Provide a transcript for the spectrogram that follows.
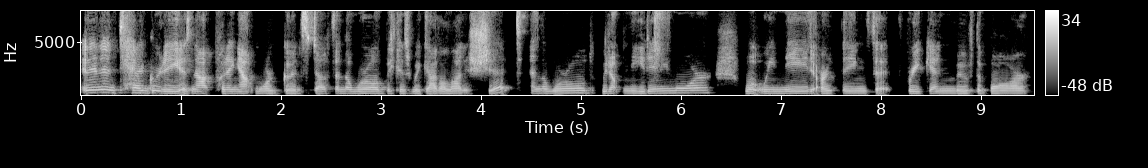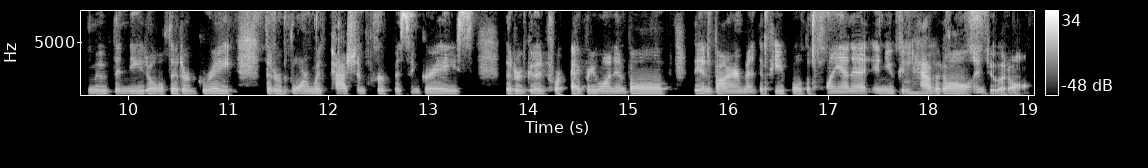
and in integrity is not putting out more good stuff in the world because we got a lot of shit in the world. We don't need anymore. What we need are things that freaking move the bar, move the needle, that are great, that are born with passion, purpose, and grace, that are good for everyone involved, the environment, the people, the planet, and you can have it all and do it all.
